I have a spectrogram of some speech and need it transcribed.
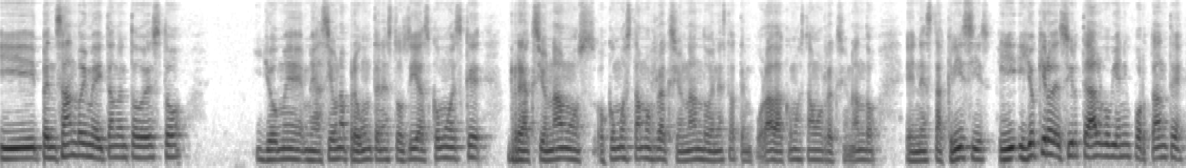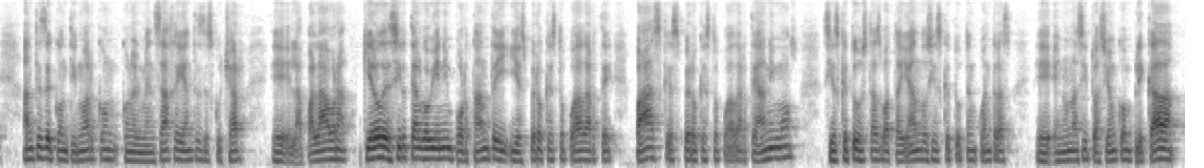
Y pensando y meditando en todo esto, yo me, hacía una pregunta en estos días, ¿cómo es que reaccionamos o cómo estamos reaccionando en esta temporada? ¿Cómo estamos reaccionando en esta crisis? Y, yo quiero decirte algo bien importante antes de continuar con, con el mensaje y antes de escuchar eh, la palabra. Quiero decirte algo bien importante y, espero que esto pueda darte paz, que espero que esto pueda darte ánimos. Si es que tú estás batallando, si es que tú te encuentras eh, en una situación complicada.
